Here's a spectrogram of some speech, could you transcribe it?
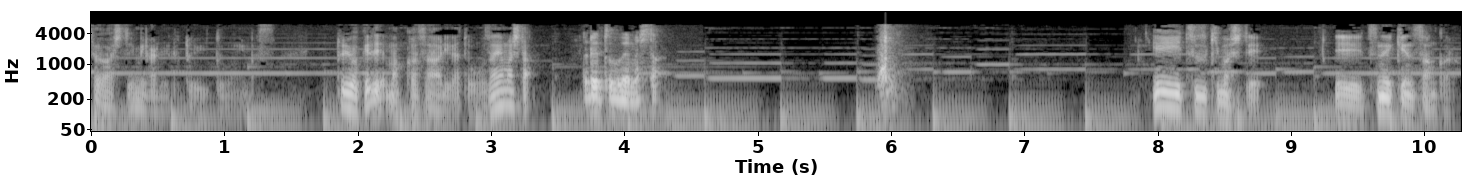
探してみられるといいと思います。というわけで、マッカーさんありがとうございました。ありがとうございました。えー、続きまして、えー、常健さんから、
